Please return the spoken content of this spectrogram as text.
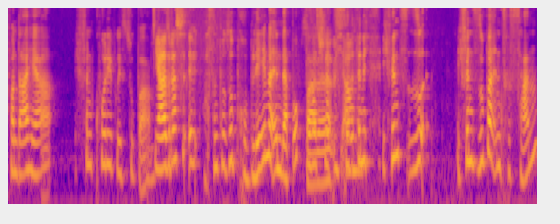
Von daher, Ich finde Kolibris super. Ja, also das. Äh, Was sind so Probleme in der Bookbubble? Mich auch Find ich ich finde es so, ich find's super interessant,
